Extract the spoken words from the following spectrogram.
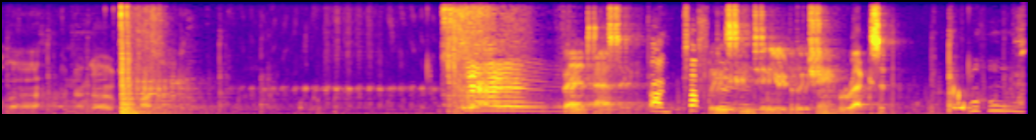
up there, and then go like that. Yay! Fantastic. Fantastic! Please continue to the chamber exit. Woohoo!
